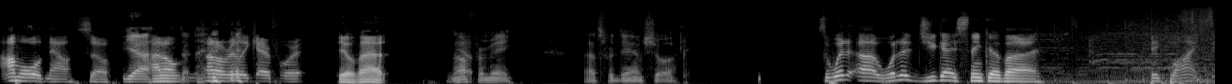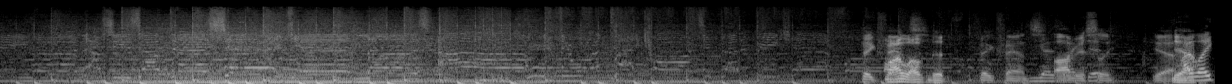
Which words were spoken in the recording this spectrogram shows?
I'm old now, so Yeah, I don't, I don't really care for it. Feel that. Not Yep. for me. That's for damn sure. So what, uh, what did you guys think of uh, Big Blind? Big Oh. I loved it. Big fans. You guys liked Obviously. Yeah. Yeah. I like,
